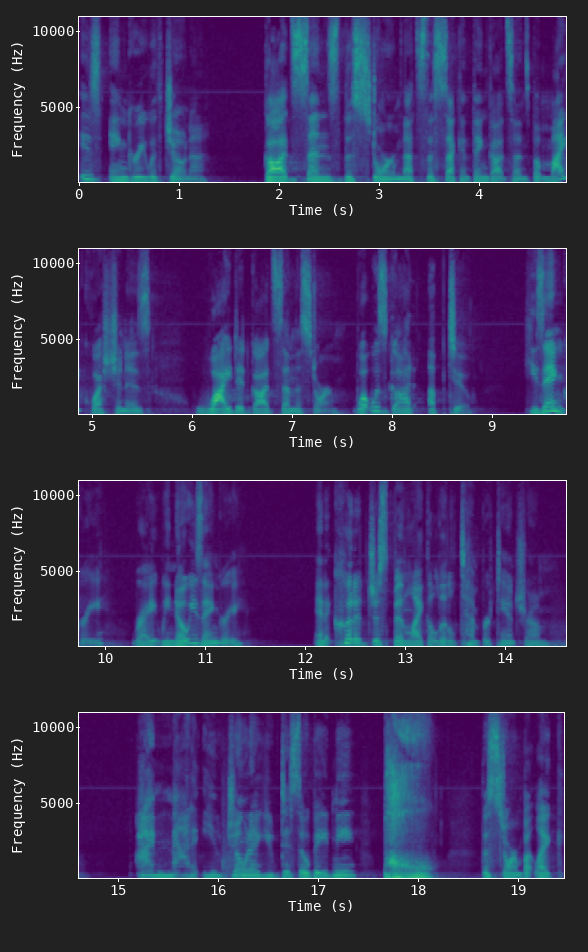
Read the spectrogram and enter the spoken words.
is angry with Jonah. God sends the storm. That's the second thing God sends. But my question is, why did God send the storm? What was God up to? He's angry, right? We know he's angry. And it could have just been like a little temper tantrum. I'm mad at you, Jonah, you disobeyed me. The storm. But, like,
